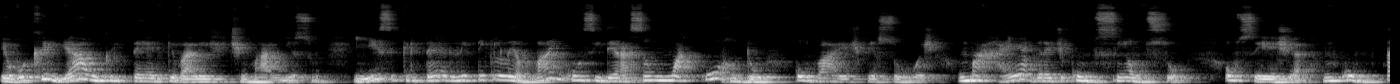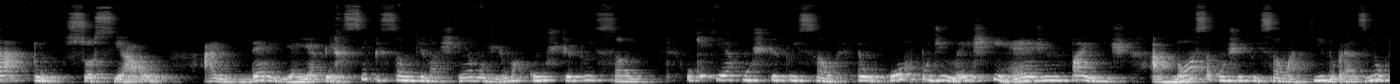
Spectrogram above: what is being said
Eu vou criar um critério que vai legitimar isso. E esse critério ele tem que levar em consideração um acordo com várias pessoas, uma regra de consenso, ou seja, um contrato social a ideia e a percepção que nós temos de uma Constituição. O que é a Constituição? É o corpo de leis que regem um país. A nossa Constituição aqui do Brasil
